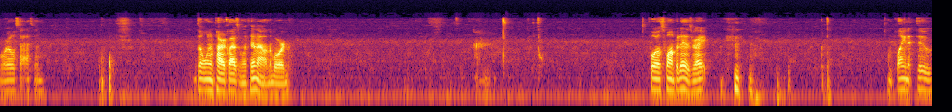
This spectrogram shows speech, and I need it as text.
Royal Assassin. Don't want a Pyroclasm with him out on the board. Foil Swamp it is, right? I'm playing it too.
